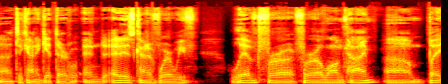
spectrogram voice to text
uh, to kind of get there. And it is kind of where we've lived for a, for a long time. Um, but,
